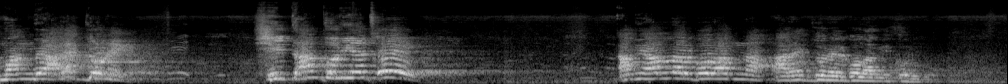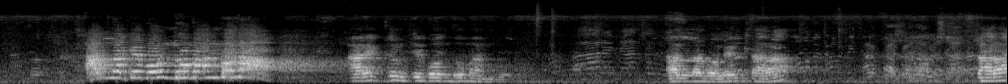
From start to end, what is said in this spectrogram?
মানবে আরেকজনে। সিদ্ধান্ত নিয়েছে। আমি আল্লাহর গোলাম না, আরেকজনের গোলামি করব। আল্লাহকে বন্ধু মানব না, আরেকজনকে বন্ধু মানব। আল্লাহ বলেন, তারা তারা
